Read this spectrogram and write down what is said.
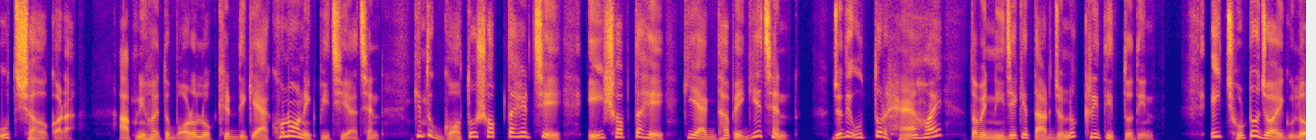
উৎসাহ করা। আপনি হয়তো বড় লক্ষ্যের দিকে এখনও অনেক পিছিয়ে আছেন। কিন্তু গত সপ্তাহের চেয়ে এই সপ্তাহে কি এক ধাপ এগিয়েছেন? যদি উত্তর হ্যাঁ হয়, তবে নিজেকে তার জন্য কৃতিত্ব দিন। এই ছোট জয়গুলো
